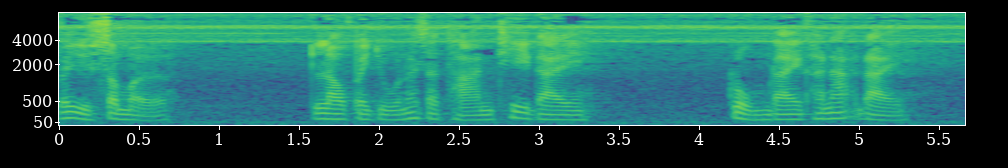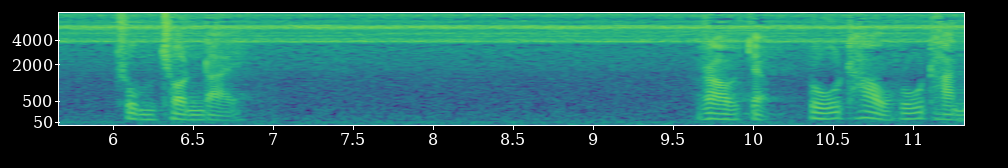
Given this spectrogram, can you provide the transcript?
ไว้อยู่เสมอ เราไปอยู่นสถานที่ใด กลุ่มใดคณะใด ชุมชนใด เราจะรู้เท่ารู้ทัน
